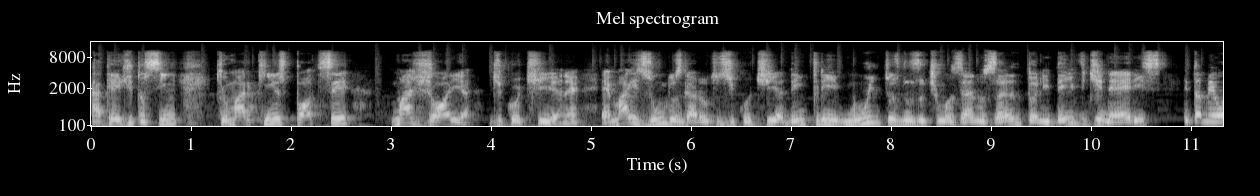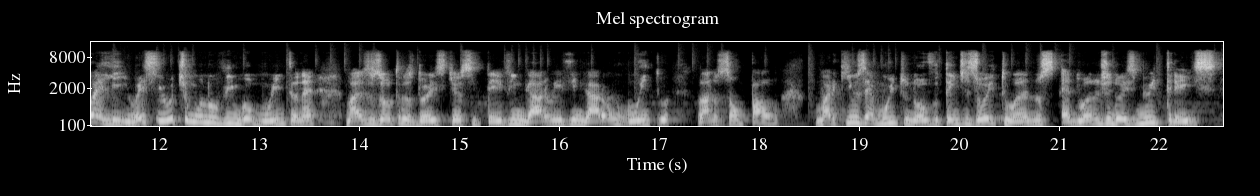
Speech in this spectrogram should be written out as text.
acredito sim que o Marquinhos pode ser uma joia de Cotia, né? É mais um dos garotos de Cotia, dentre muitos nos últimos anos, Anthony, David Neres e também o Elinho. Esse último não vingou muito, né? Mas os outros dois que eu citei vingaram e vingaram muito lá no São Paulo. O Marquinhos é muito novo, tem 18 anos, é do ano de 2003.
